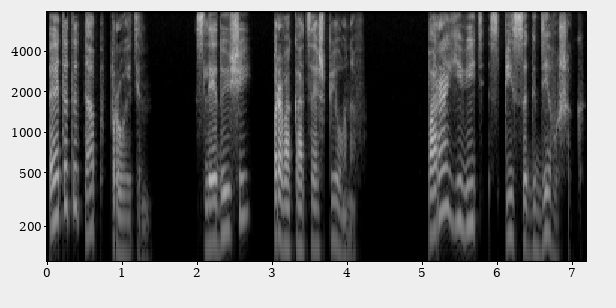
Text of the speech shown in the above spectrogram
этот этап пройден. Следующий — провокация шпионов. Пора явить список девушек.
